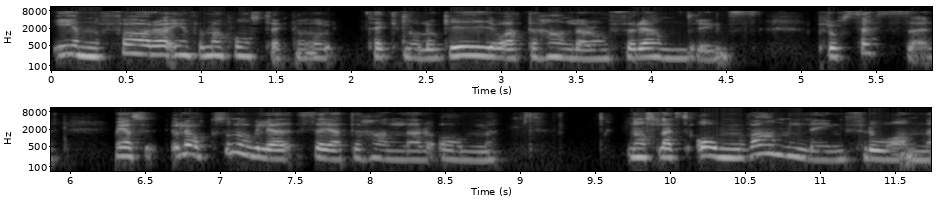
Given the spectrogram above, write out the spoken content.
införa informationsteknologi och att det handlar om förändringsprocesser. Men jag skulle också nog vilja säga att det handlar om någon slags omvandling från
